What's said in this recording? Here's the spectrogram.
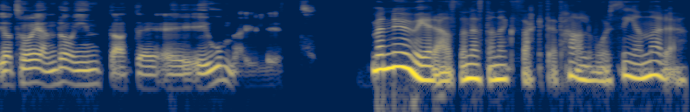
Jag tror ändå inte att det är omöjligt. Men nu är det alltså nästan exakt ett halvår senare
